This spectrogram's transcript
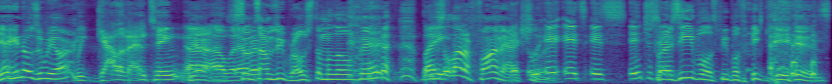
Yeah, he knows who we are. we gallivanting. Uh, yeah, uh, whatever. sometimes we roast him a little bit, But he's a lot of fun actually. It- it's it's interesting. For as evil as people think he is,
